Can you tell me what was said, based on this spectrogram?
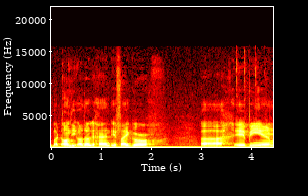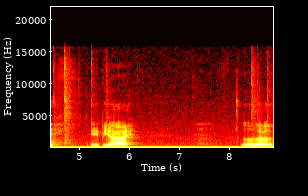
but on the other hand if I go uh, Appium API level.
